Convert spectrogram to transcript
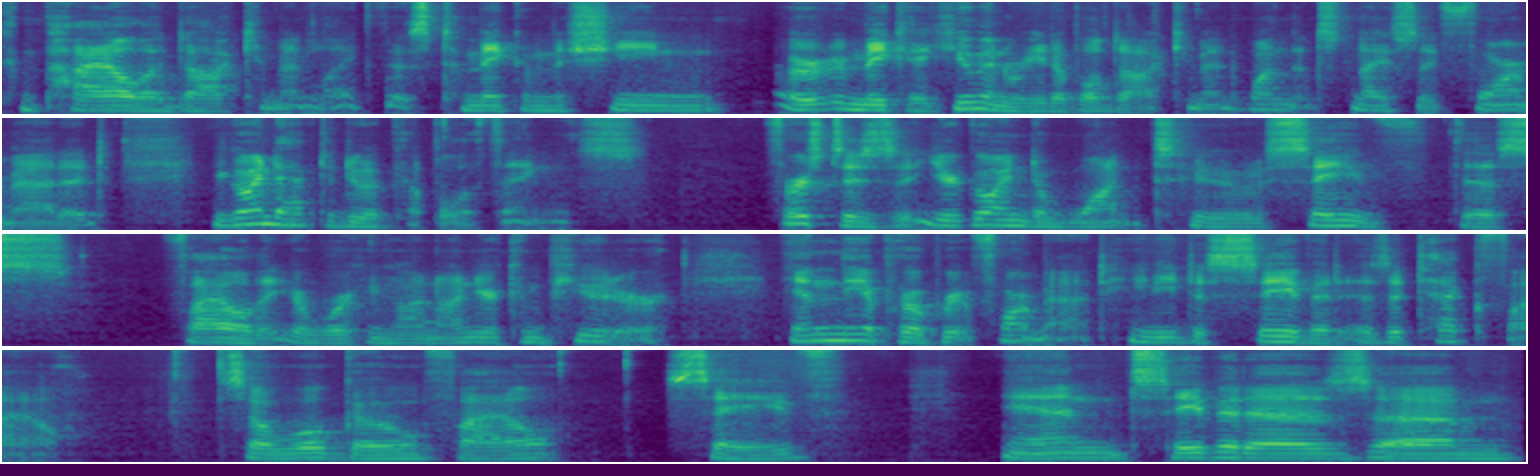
compile a document like this, to make a machine or make a human readable document, one that's nicely formatted, you're going to have to do a couple of things. First is that you're going to want to save this file that you're working on on your computer in the appropriate format. You need to save it as a TeX file. So we'll go File, Save, and save it as, um,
